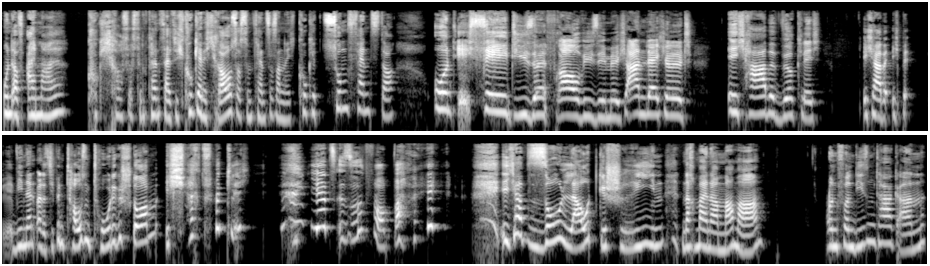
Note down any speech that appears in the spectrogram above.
Und auf einmal gucke ich raus aus dem Fenster. Also ich gucke ja nicht raus aus dem Fenster, sondern ich gucke zum Fenster und ich sehe diese Frau, wie sie mich anlächelt. Ich habe wirklich, ich habe, ich bin, wie nennt man das? Ich bin tausend Tode gestorben. Ich dachte wirklich, jetzt ist es vorbei. Ich habe so laut geschrien nach meiner Mama. Und von diesem Tag an,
